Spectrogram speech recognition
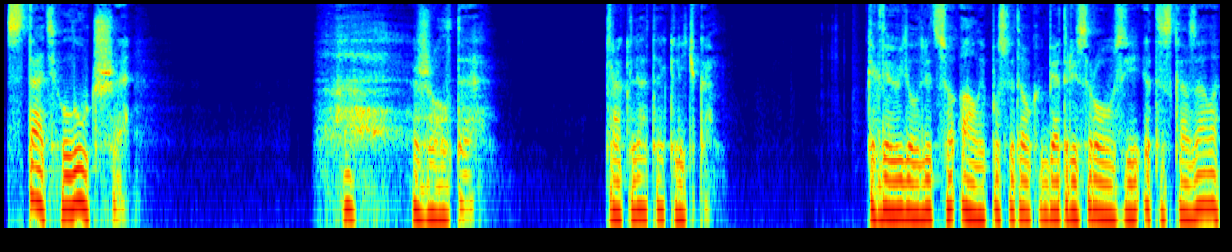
стать лучше. Желтая, проклятая кличка. Когда я увидел лицо Аллы после того, как Беатрис Роуз ей это сказала,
